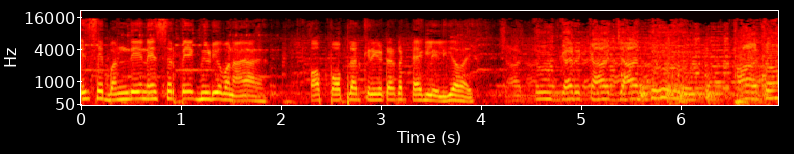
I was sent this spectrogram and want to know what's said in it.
इस बंदे ने सिर्फ़ एक वीडियो बनाया है। और पॉपुलर क्रिएटर का टैग ले लिया भाई। जादूगर का जादू हाथों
